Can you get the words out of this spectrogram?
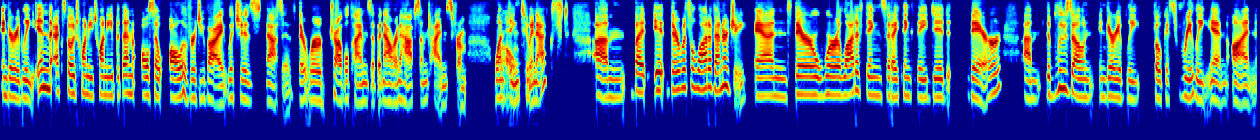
invariably in the Expo 2020, but then also all over Dubai, which is massive. There were travel times of an hour and a half sometimes from one wow. thing to a next. Um, but it there was a lot of energy, and there were a lot of things that I think they did there. Um, the blue zone invariably focused really in on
